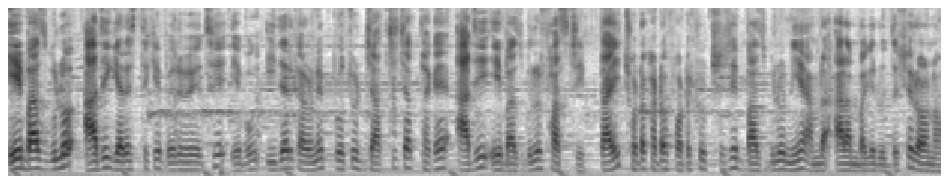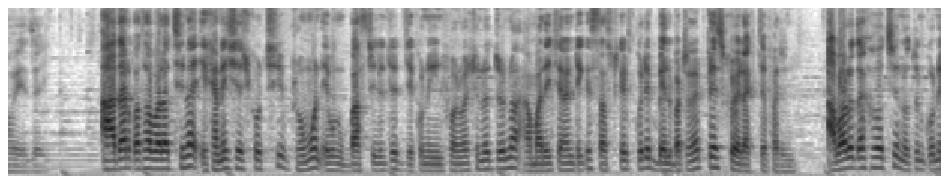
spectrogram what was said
এই বাসগুলো আজই গ্যারেজ থেকে বের হয়েছে এবং ঈদের কারণে প্রচুর যাত্রী চাপ থাকায় আজই এই বাসগুলোর ফার্স্ট ট্রিপ তাই ছোটোখাটো ফটোশ্যুট শেষে বাসগুলো নিয়ে আমরা আরামবাগের উদ্দেশ্যে রওনা হয়ে যাই। আদার কথা বাড়াচ্ছি না, এখানেই শেষ করছি। ভ্রমণ এবং বাস রিলেটেড যে কোনো ইনফরমেশনের জন্য আমার এই চ্যানেলটিকে সাবস্ক্রাইব করে বেল বাটনে প্রেস করে রাখতে পারেন। আবারও দেখা হচ্ছে নতুন কোনো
